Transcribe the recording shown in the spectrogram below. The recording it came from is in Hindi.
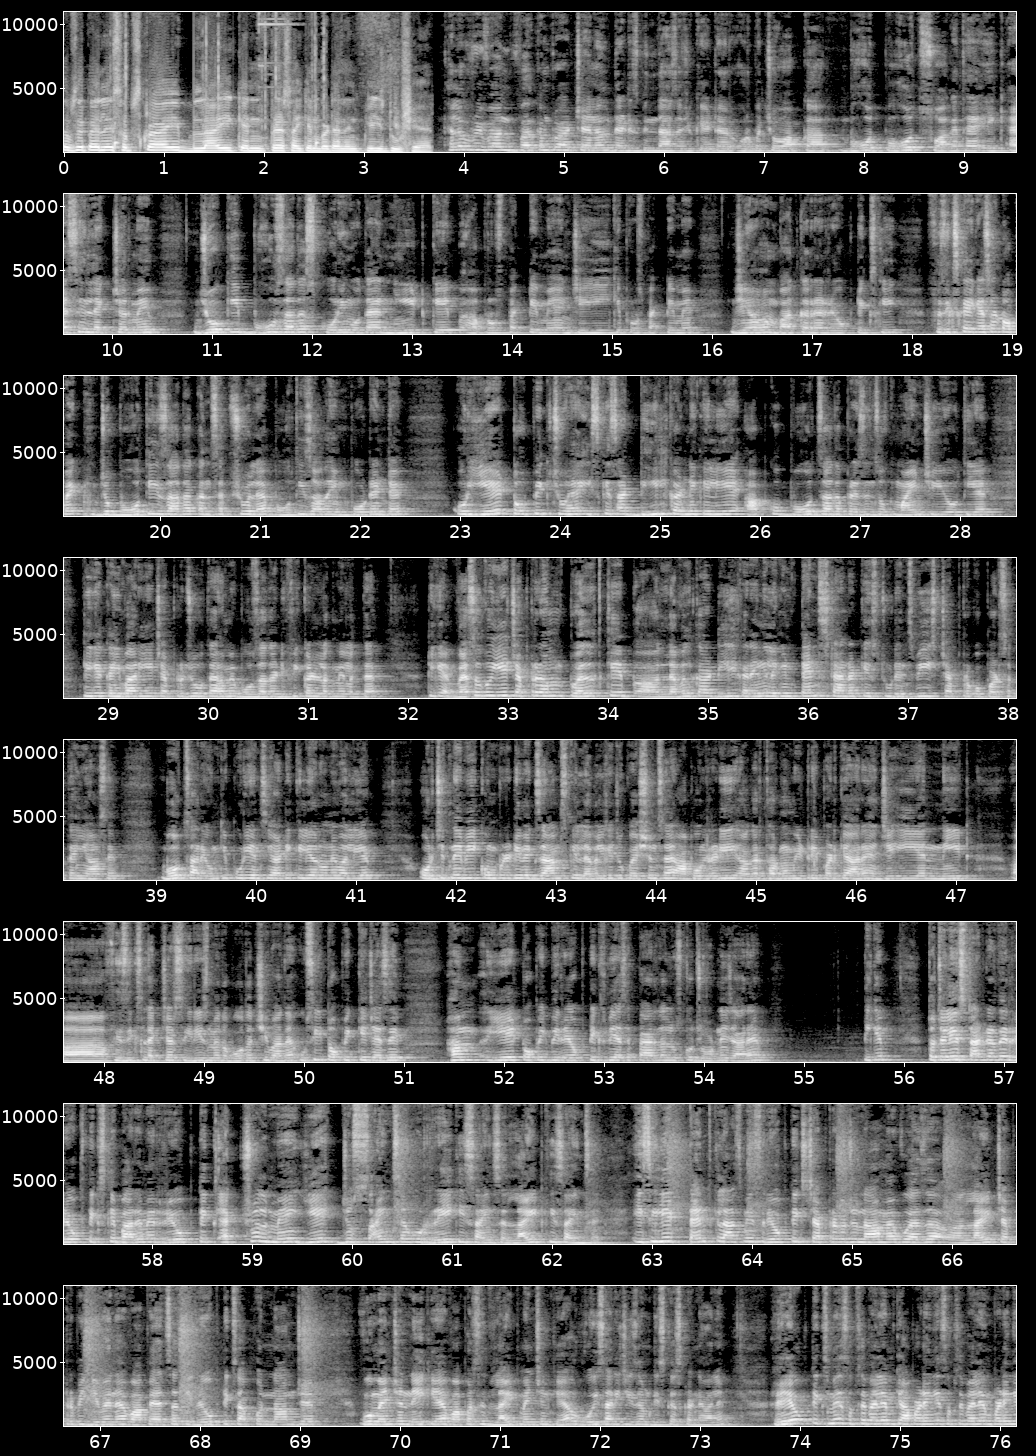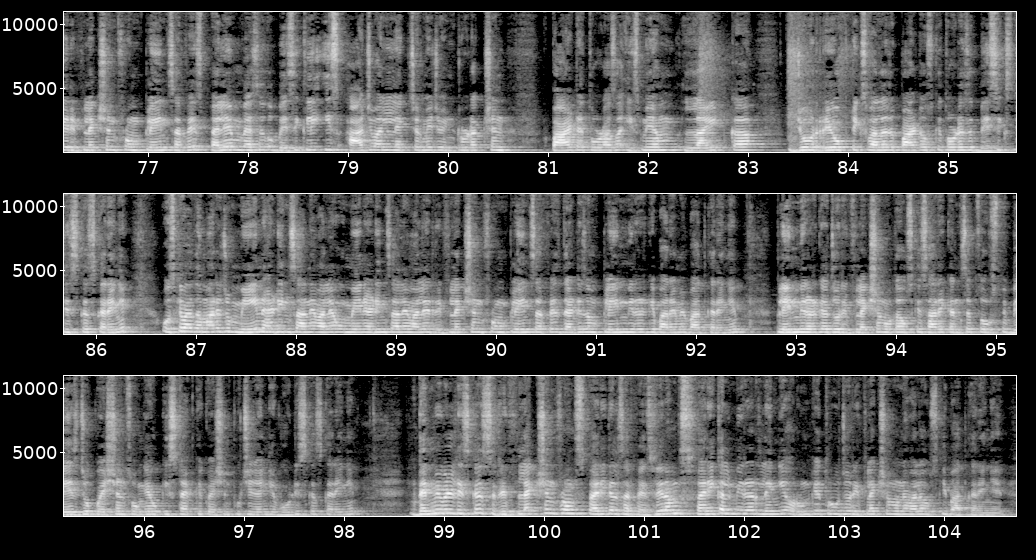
सबसे पहले subscribe like and press icon button and please do share hello everyone welcome to our channel that is Bindass educator और बच्चों, आपका बहुत बहुत स्वागत है एक ऐसे लेक्चर में जो कि बहुत ज़्यादा स्कोरिंग होता है नीट के प्रोस्पेक्टिव में जेई के प्रोस्पेक्टिव में। जी हाँ हम बात कर रहे हैं रियोप्टिक्स की। फिजिक्स का एक ऐसा टॉपिक जो बहुत ही ज़्यादा कंसेप्चुअल है, बहुत ही ज़्यादा इंपॉर्टेंट है। और ये टॉपिक जो है, इसके साथ डील करने के लिए आपको बहुत ज़्यादा प्रेजेंस ऑफ़ माइंड चाहिए होती है। ठीक है, कई बार ये चैप्टर जो होता है, हमें बहुत ज़्यादा डिफ़िकल्ट लगने लगता है। ठीक है, वैसे तो ये चैप्टर हम ट्वेल्थ के लेवल का डील करेंगे, लेकिन टेंथ स्टैंडर्ड के स्टूडेंट्स भी इस चैप्टर को पढ़ सकते हैं यहाँ से। बहुत सारे, उनकी पूरी एनसीआरटी क्लियर होने वाली है। और जितने भी कॉम्पिटेटिव एग्ज़ाम्स के लेवल के जो क्वेश्चन है, आप ऑलरेडी अगर थर्मोमीट्री पढ़ के आ रहे हैं JEE and NEET physics lecture series में तो बहुत अच्छी बात है। उसी टॉपिक के जैसे हम ये टॉपिक भी रेओप्टिक्स भी ऐसे पैरल उसको जोड़ने जा रहे हैं। ठीक है? तो चलिए स्टार्ट करते हैं रेओप्टिक्स के बारे में। रेओप्टिक्स एक्चुअल में ये जो साइंस है, वो रे की साइंस है लाइट की साइंस है। इसीलिए टेंथ क्लास में इस रेओप्टिक्स चैप्टर का जो नाम है, वो एज अ लाइट चैप्टर भी गिवन है। वहाँ पे एज सच रेओप्टिक्स आपको नाम जो है, वो मेंशन नहीं किया है। वहाँ पर सिर्फ़ लाइट मेंशन किया है और वही सारी चीज़ें हम डिस्कस करने वाले हैं। रे ऑप्टिक्स में सबसे पहले हम क्या पढ़ेंगे? सबसे पहले हम पढ़ेंगे रिफ्लेक्शन फ्रॉम प्लेन सरफेस पहले हम वैसे तो बेसिकली इस आज वाले लेक्चर में जो इंट्रोडक्शन पार्ट है, थोड़ा सा इसमें हम लाइट का जो रे ऑप्टिक्स वाला जो पार्ट है, उसके थोड़े से बेसिक्स डिस्कस करेंगे। उसके बाद हमारे जो मेन हेडिंग्स आने वाले हैं, वो मेन हेडिंग्स आने वाले reflection from plane surface that is हम प्लेन मिरर के बारे में बात करेंगे। प्लेन मिरर का जो रिफ्लेक्शन होता है, उसके सारे कंसेप्ट और उस पर बेस्ड जो क्वेश्चन होंगे, वो किस टाइप के क्वेश्चन पूछे जाएँगे, वो डिस्कस करेंगे। Then we will discuss reflection from spherical surface फिर हम स्पेरिकल मिरर लेंगे और उनके थ्रू जो रिफ्लेक्शन होने वाला है, उसकी बात करेंगे।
